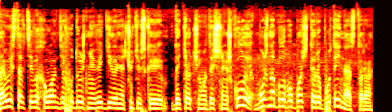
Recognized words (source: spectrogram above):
На виставці вихованців художнього відділення Чутівської дитячої музичної школи можна було побачити роботи й Нестора.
